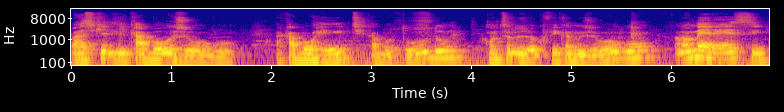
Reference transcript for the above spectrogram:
Eu acho que ele acabou o jogo. Acabou o hate, acabou tudo. Aconteceu no jogo, fica no jogo. Não merece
